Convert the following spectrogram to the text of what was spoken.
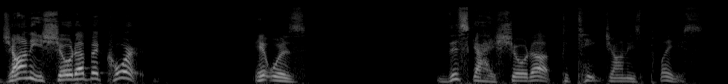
Johnny showed up at court. It was, this guy showed up to take Johnny's place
